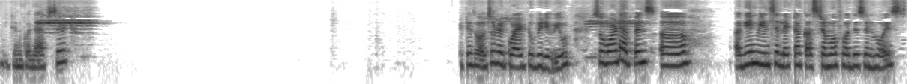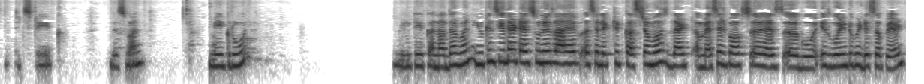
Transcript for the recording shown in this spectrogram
We can collapse it. It is also required to be reviewed. So what happens uh, again we'll select a customer for this invoice. Let's take this one. Make rule we'll take another one. You can see that as soon as i have uh, selected customers that a message box uh, has uh, go is going to be disappeared.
